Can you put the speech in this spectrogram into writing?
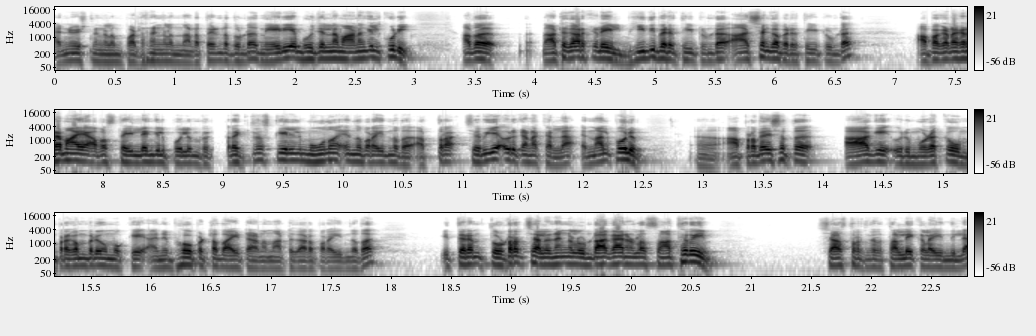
അന്വേഷണങ്ങളും പഠനങ്ങളും നടത്തേണ്ടതുണ്ട്. നേരിയ ഭൂചലനമാണെങ്കിൽ കൂടി അത് നാട്ടുകാർക്കിടയിൽ ഭീതി പരത്തിയിട്ടുണ്ട് ആശങ്ക പരത്തിയിട്ടുണ്ട്. അപകടകരമായ അവസ്ഥയില്ലെങ്കിൽ പോലും റിക്ടർ സ്കെയിലിൽ മൂന്ന് എന്ന് പറയുന്നത് അത്ര ചെറിയ ഒരു കണക്കല്ല. എന്നാൽ പോലും ആ, പ്രദേശത്ത് ആകെ ഒരു മുഴക്കവും പ്രകമ്പനവും ഒക്കെ അനുഭവപ്പെട്ടതായിട്ടാണ് നാട്ടുകാർ പറയുന്നത്. ഇത്തരം തുടർ ചലനങ്ങൾ ഉണ്ടാകാനുള്ള സാധ്യതയും ശാസ്ത്രജ്ഞർ തള്ളിക്കളയുന്നില്ല.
